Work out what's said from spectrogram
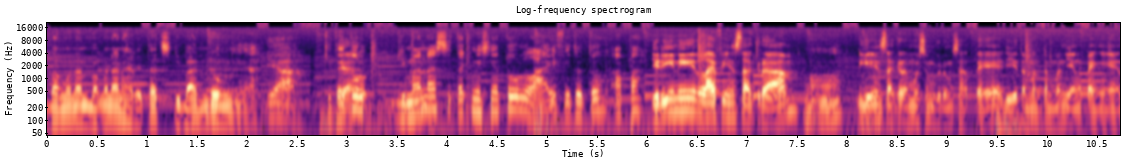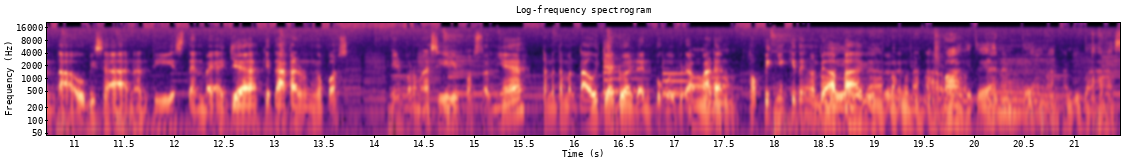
bangunan-bangunan heritage di Bandung ya. ya. Kita Dan- itu gimana sih teknisnya tuh live itu tuh apa? Jadi ini live Instagram Heeh. di Instagram Museum Gedung Sate. Jadi teman-teman yang pengen tahu bisa nanti standby aja. Kita akan ngepost informasi posternya. Teman-teman tahu jadwal dan pukul berapa Oh. dan topiknya kita ngambil Oh, apa iya gitu. Bangunan nanti apa tahu. gitu ya nanti yang Hmm. akan dibahas.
